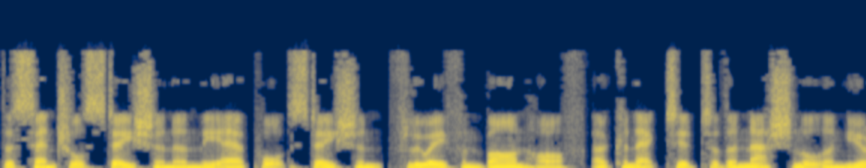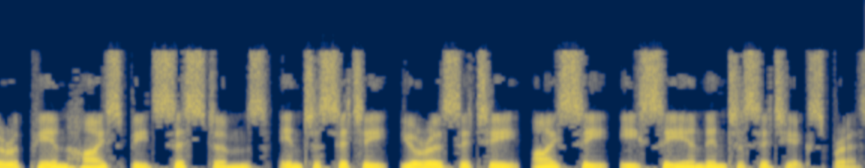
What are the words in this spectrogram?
The central station and the airport station are connected to the national and European high-speed systems Intercity, Eurocity, IC, EC and Intercity Express.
